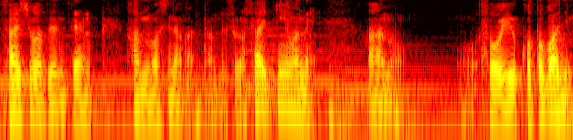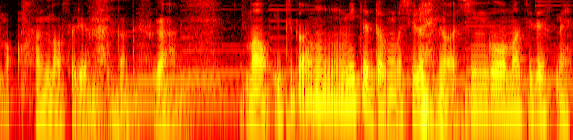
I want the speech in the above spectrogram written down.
最初は全然反応しなかったんですが最近はねあのそういう言葉にも反応するようになったんですがまあ一番見てて面白いのは信号待ちですね。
